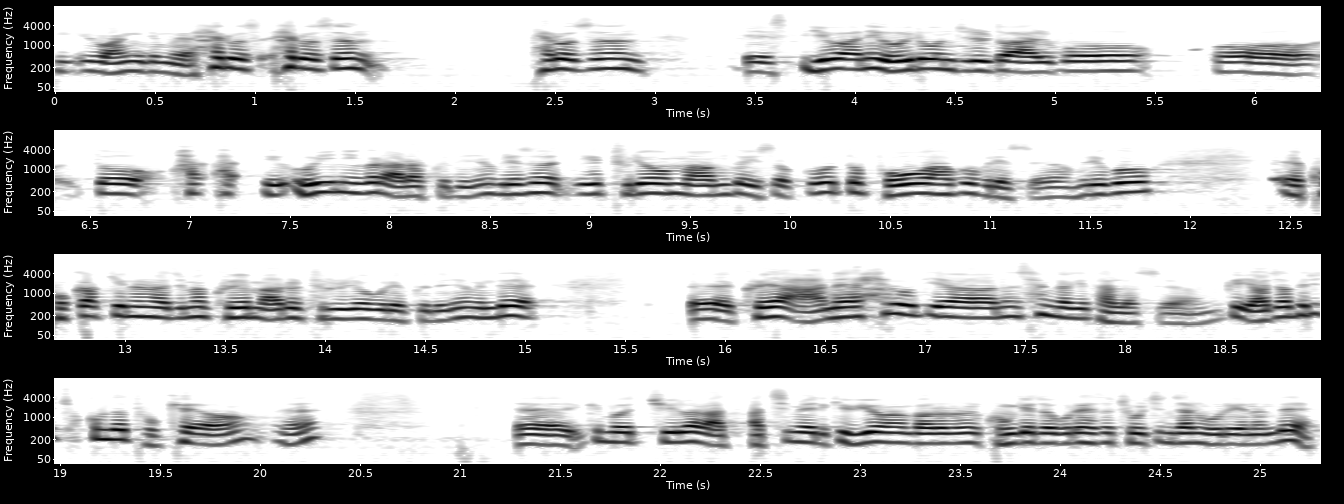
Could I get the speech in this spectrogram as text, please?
이, 왕 이름 뭐야? 헤롯 헤롯은 헤롯은 요한이 의로운 줄도 알고 어, 또 의인인 걸 알았거든요. 그래서 두려운 마음도 있었고 또 보호하고 그랬어요. 그리고 고깝기는 하지만 그의 말을 들으려고 그랬거든요. 근데 그의 아내 헤로디아는 생각이 달랐어요. 그 여자들이 조금 더 독해요. 예? 예, 이렇게 뭐 주일날 아, 침에 이렇게 위험한 발언을 공개적으로 해서 좋을진 잘 모르겠는데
